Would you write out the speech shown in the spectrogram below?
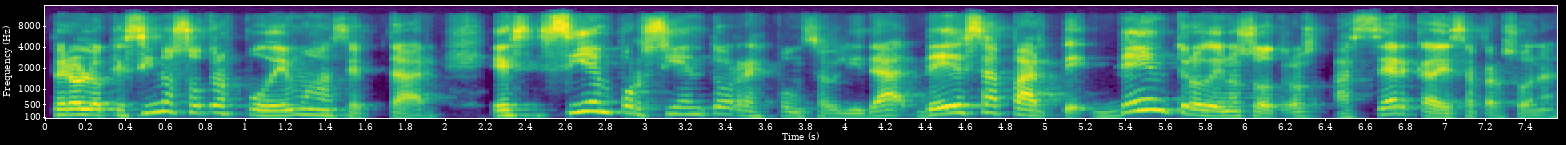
Pero lo que sí nosotros podemos aceptar es 100% responsabilidad de esa parte dentro de nosotros acerca de esa persona.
